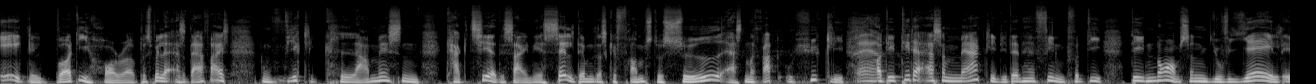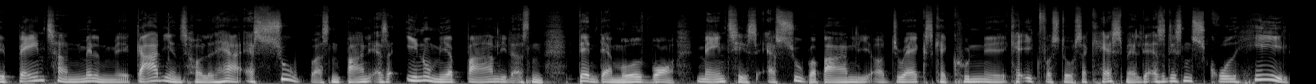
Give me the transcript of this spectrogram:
ægel body horror på spil. Altså, der er faktisk nogle virkelig klamme sådan, karakterdesign. Ja, selv dem, der skal fremstå søde, er sådan ret uhyggelige. Ja, ja. Og det er det, der er så mærkeligt i den her film, fordi det er enormt sådan jovialt. Øh, banteren mellem øh, Guardians-holdet her er super sådan barnligt, altså endnu mere barnligt, og sådan den der måde, hvor Mantis er super barnlig, og Drax kan kun øh, kan ikke forstå sarkasme. Altså det er sådan skruet helt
